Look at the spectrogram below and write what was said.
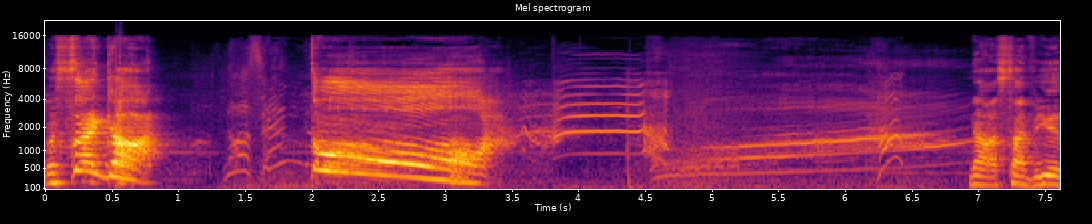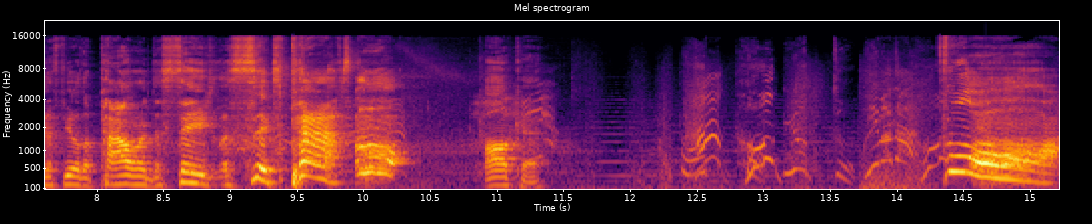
Rasengan! Oh! Now it's time for you to feel the power of the Sage of the Six Paths! Oh! Okay. Four!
